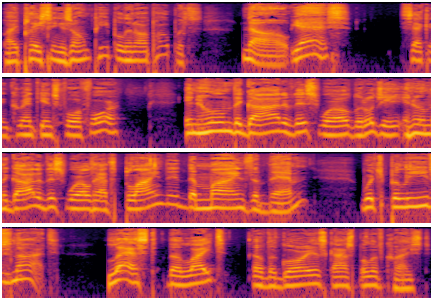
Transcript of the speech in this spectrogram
by placing his own people in our pulpits. No, yes. 2 Corinthians 4 4. In whom the God of this world, little g, in whom the God of this world hath blinded the minds of them which believes not, lest the light of the glorious gospel of Christ,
